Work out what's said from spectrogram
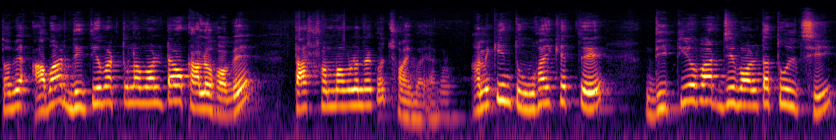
তবে আবার দ্বিতীয়বার তোলা বলটাও কালো হবে। তার সম্ভাবনা দেখো ছয় বাই এগারো। আমি কিন্তু উভয় ক্ষেত্রে দ্বিতীয়বার যে বলটা তুলছি,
